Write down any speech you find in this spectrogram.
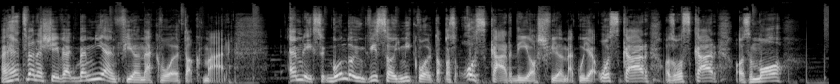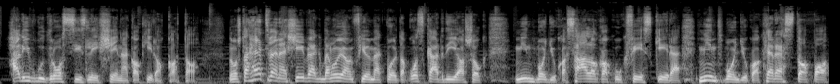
A 70-es években milyen filmek voltak már? Emlékszünk, gondoljunk vissza, hogy mik voltak az Oscar díjas filmek. Ugye Oscar, az Oscar, az ma Hollywood rossz ízlésének a kirakata. Na most a 70-es években olyan filmek voltak Oscar-díjasok, mint mondjuk a Szálakakuk fészkére, mint mondjuk a Keresztapa,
